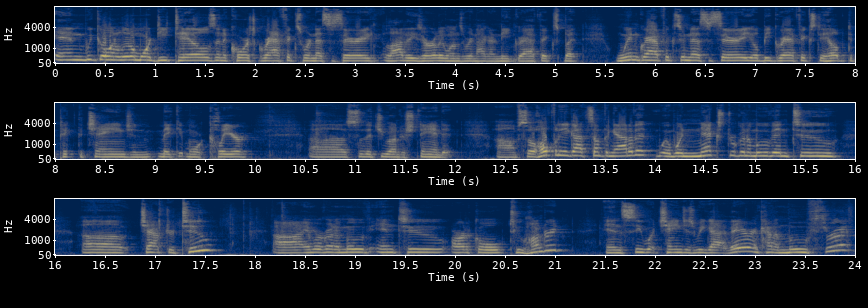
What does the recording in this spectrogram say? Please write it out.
and we go in a little more details, and of course, graphics were necessary. A lot of these early ones we're not going to need graphics, but when graphics are necessary, you'll be graphics to help depict the change and make it more clear. Uh, so that you understand it. Um, so hopefully you got something out of it. We're, next we're going to move into uh, chapter two, uh, and we're going to move into Article 200 and see what changes we got there, and kind of move through it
